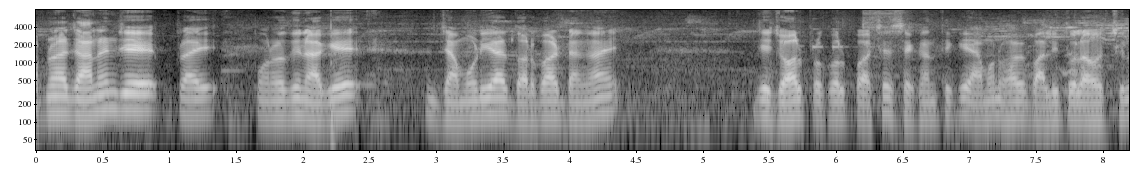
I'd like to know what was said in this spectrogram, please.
আপনারা জানেন যে প্রায় পনেরো দিন আগে জামুরিয়ার দরবার ডাঙ্গায় যে জল প্রকল্প আছে, সেখান থেকে এমনভাবে বালি তোলা হচ্ছিল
